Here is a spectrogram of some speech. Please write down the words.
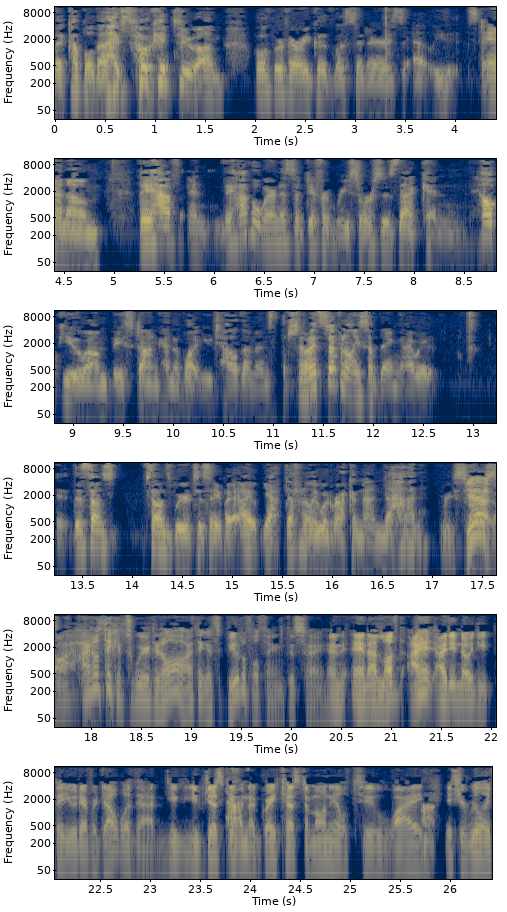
the couple that I've spoken to, um, both were very good listeners at least. And, um, they have, and they have awareness of different resources that can help you, um, based on kind of what you tell them and such. So it's definitely something I would, this sounds sounds weird to say, but I, yeah, definitely would recommend that resource. Yeah, I don't think it's weird at all. I think it's a beautiful thing to say. And, and I loved, I, I didn't know that you had ever dealt with that. You, you've just given a great testimonial to why, uh, if you're really,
